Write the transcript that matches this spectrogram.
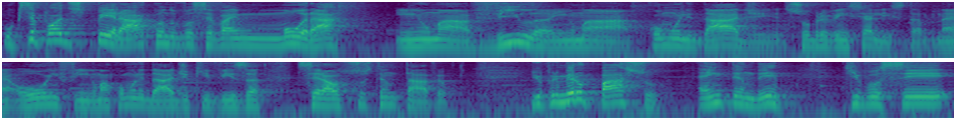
o que você pode esperar quando você vai morar em uma vila, em uma comunidade sobrevivencialista, né? Ou enfim, uma comunidade que visa ser autossustentável. E o primeiro passo é entender que você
